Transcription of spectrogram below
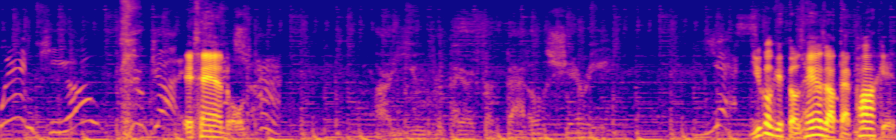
win, Kiyo. You got it. It's handled. Yes. You gonna get those hands out that pocket.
